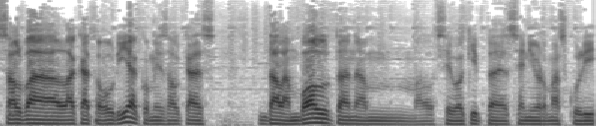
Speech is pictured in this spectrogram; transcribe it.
salvar la categoria, com és el cas de l'handbol, tant amb el seu equip eh, sènior masculí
